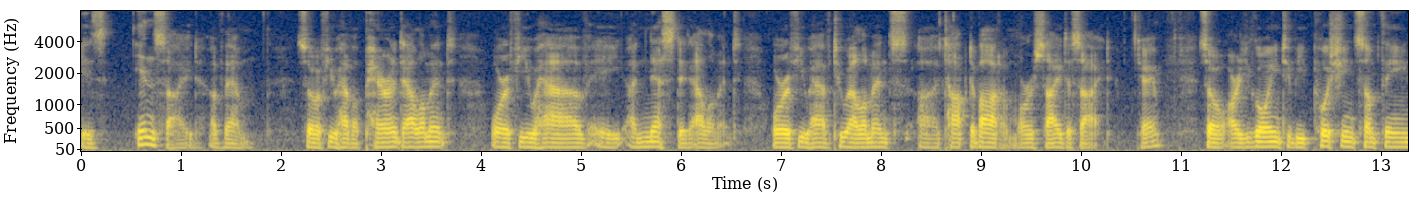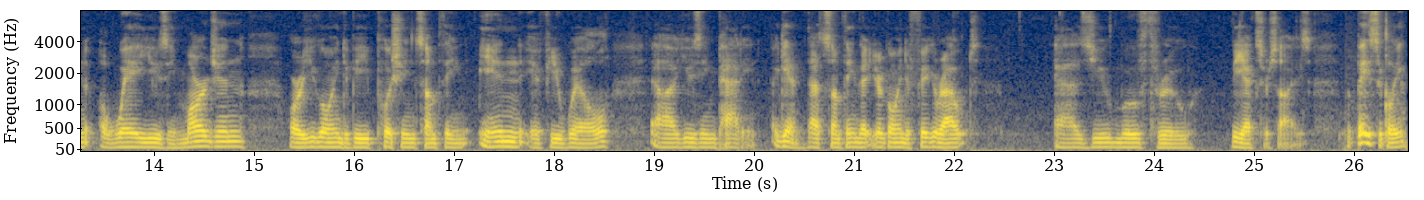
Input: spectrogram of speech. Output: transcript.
is inside of them. So if you have a parent element or if you have a, a nested element or if you have two elements uh, top to bottom or side to side, okay? So are you going to be pushing something away using margin or are you going to be pushing something in, if you will, uh, using padding? Again, that's something that you're going to figure out as you move through the exercise. But basically,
